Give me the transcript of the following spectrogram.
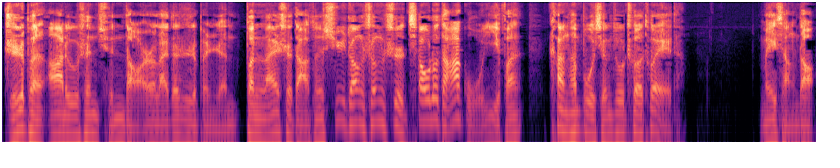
直奔阿留申群岛而来的日本人，本来是打算虚张声势、敲锣打鼓一番，看看不行就撤退的。没想到，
